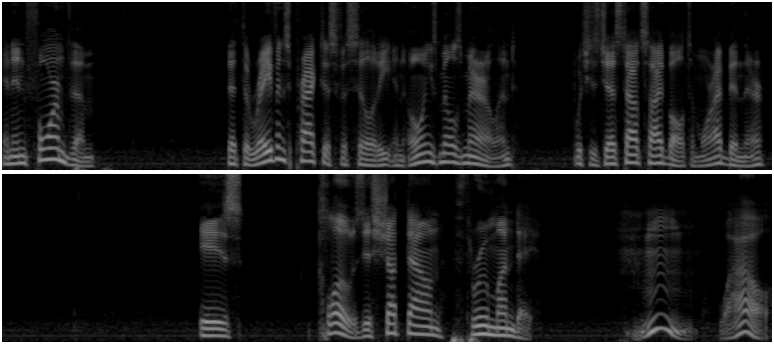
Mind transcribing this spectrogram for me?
and informed them that the Ravens practice facility in Owings Mills, Maryland, which is just outside Baltimore, I've been there, is closed, is shut down through Monday. Hmm, wow,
